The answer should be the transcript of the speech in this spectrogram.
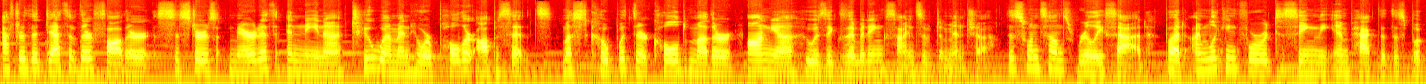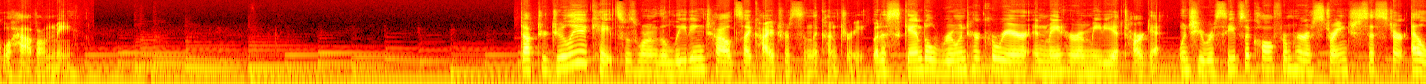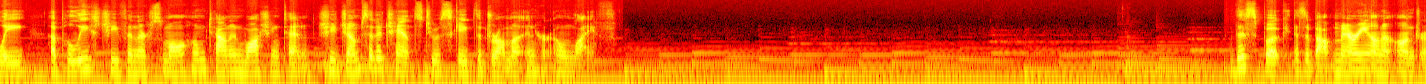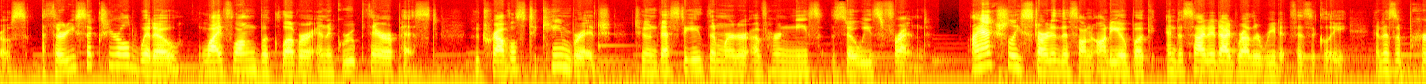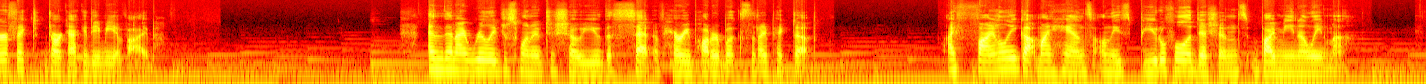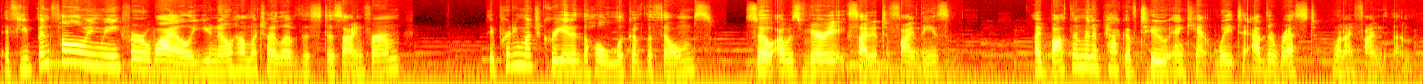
After the death of their father, sisters Meredith and Nina, two women who are polar opposites, must cope with their cold mother, Anya, who is exhibiting signs of dementia. This one sounds really sad, but I'm looking forward to seeing the impact that this book will have on me. Dr. Julia Cates was one of the leading child psychiatrists in the country, but a scandal ruined her career and made her a media target. When she receives a call from her estranged sister, Ellie, a police chief in their small hometown in Washington, she jumps at a chance to escape the drama in her own life. This book is about Mariana Andros, a 36 year old widow, lifelong book lover, and a group therapist who travels to Cambridge to investigate the murder of her niece Zoe's friend. I actually started this on audiobook and decided I'd rather read it physically. It has a perfect dark academia vibe. And then I really just wanted to show you the set of Harry Potter books that I picked up. I finally got my hands on these beautiful editions by MinaLima. If you've been following me for a while, you know how much I love this design firm. They pretty much created the whole look of the films, so I was very excited to find these. I bought them in a pack of two and can't wait to add the rest when I find them.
